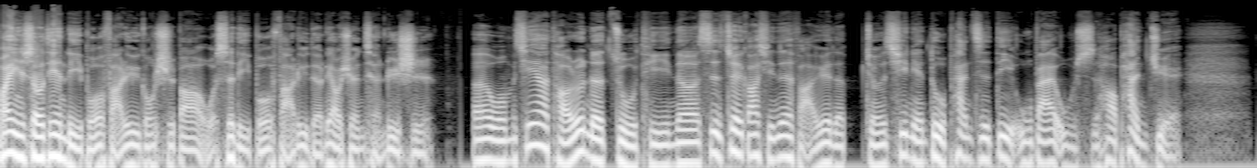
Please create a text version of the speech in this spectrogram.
欢迎收听李博法律公司包，我是李博法律的廖宣成律师。呃，我们今天要讨论的主题呢，是最高行政法院的九十七年度判字第五百五十号判决。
